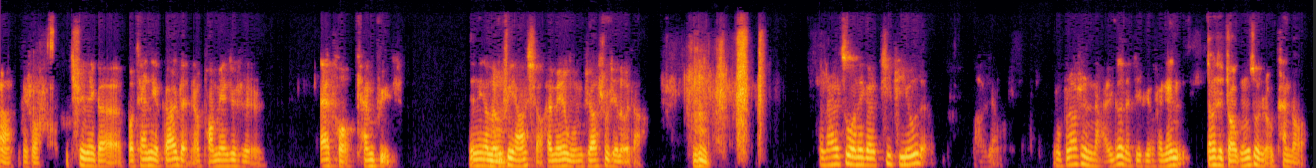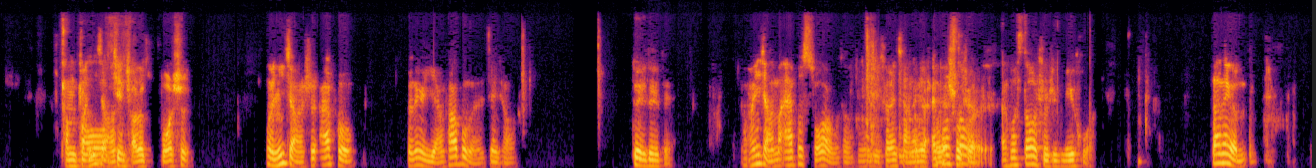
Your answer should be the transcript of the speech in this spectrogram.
啊，你说去那个 Botanic Garden，然后旁边就是 Apple Cambridge，那那个楼非常小，还没有我们学校数学楼大。嗯，他是做那个 GPU 的，好像我不知道是哪一个的 GPU，反正当时找工作的时候看到他们招剑桥的博士。哦，你讲的是 Apple 的那个研发部门剑桥？对对对。我跟你讲他妈 Apple Store，我操！你突然讲那个 Apple Store，Apple Store 数据没火。但那个，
